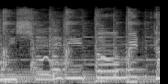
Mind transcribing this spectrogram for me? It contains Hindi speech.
मिश्री तो मिट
